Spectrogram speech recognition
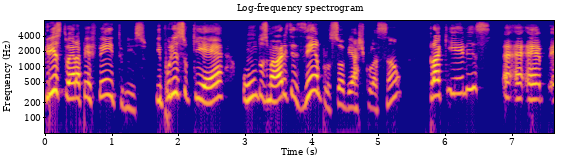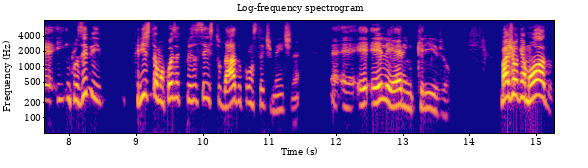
Cristo era perfeito nisso. E por isso que é um dos maiores exemplos sobre articulação para que eles. É, é, é, é, inclusive, Cristo é uma coisa que precisa ser estudado constantemente. Né? É, é, ele era incrível. Mas, de qualquer modo,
